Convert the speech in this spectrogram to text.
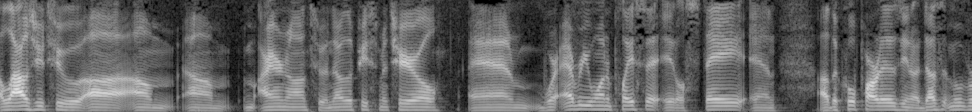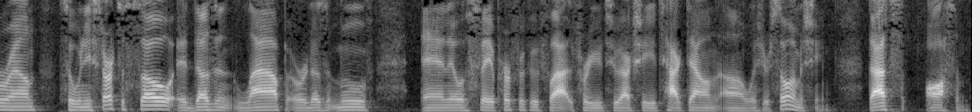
allows you to uh, um, um, iron onto another piece of material and wherever you want to place it, it'll stay. And uh, the cool part is, you know, it doesn't move around. So when you start to sew, it doesn't lap or it doesn't move, and it will stay perfectly flat for you to actually tack down uh, with your sewing machine. That's awesome,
